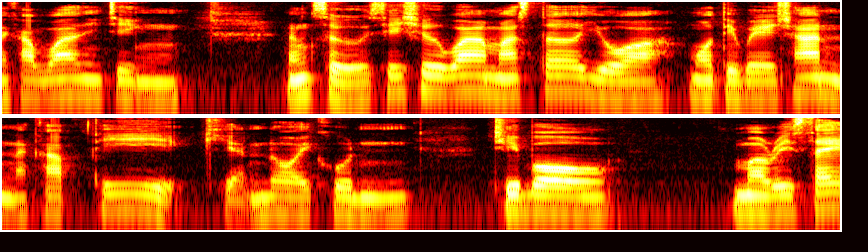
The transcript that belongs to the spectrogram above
นะครับว่าจริง ๆ หนังสือที่ชื่อว่า Master Your Motivation นะครับ ที่เขียนโดยคุณทิโบมอริเซ่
